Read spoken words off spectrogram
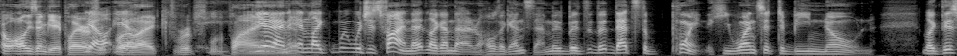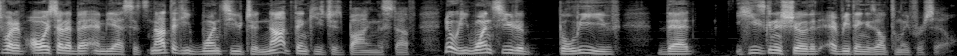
oh, all these NBA players Yeah, were yeah. like replying. yeah, and, and like, w- which is fine. That like, I'm not gonna hold against them, but th- that's the point. He wants it to be known. Like this is what I've always said about MBS. It's not that he wants you to not think he's just buying this stuff. No, he wants you to believe that he's going to show that everything is ultimately for sale.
